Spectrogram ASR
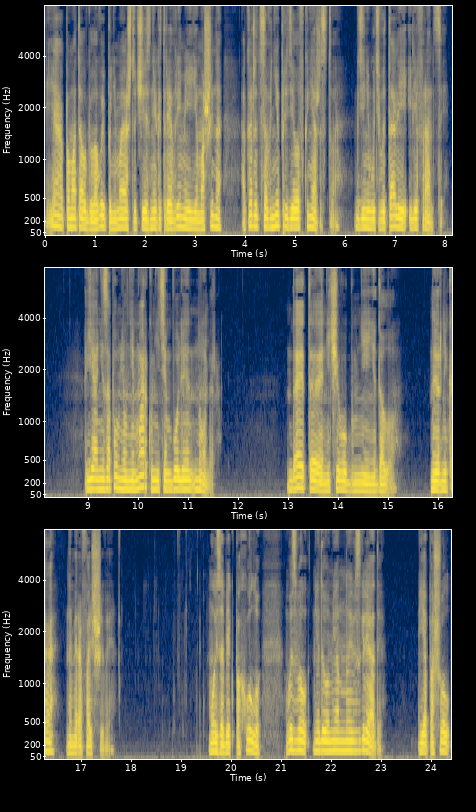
Я помотал головой, понимая, что через некоторое время ее машина окажется вне пределов княжества, где-нибудь в Италии или Франции. Я не запомнил ни марку, ни тем более номер. Да это ничего бы мне и не дало. Наверняка номера фальшивые. Мой забег по холлу вызвал недоуменные взгляды. Я пошел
